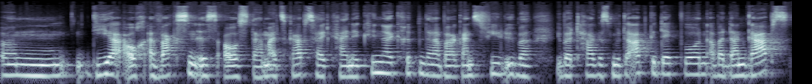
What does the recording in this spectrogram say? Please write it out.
ähm, die ja auch erwachsen ist aus, damals gab es halt keine Kinderkrippen, da war ganz viel über, über Tagesmütter abgedeckt worden, aber dann gab es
